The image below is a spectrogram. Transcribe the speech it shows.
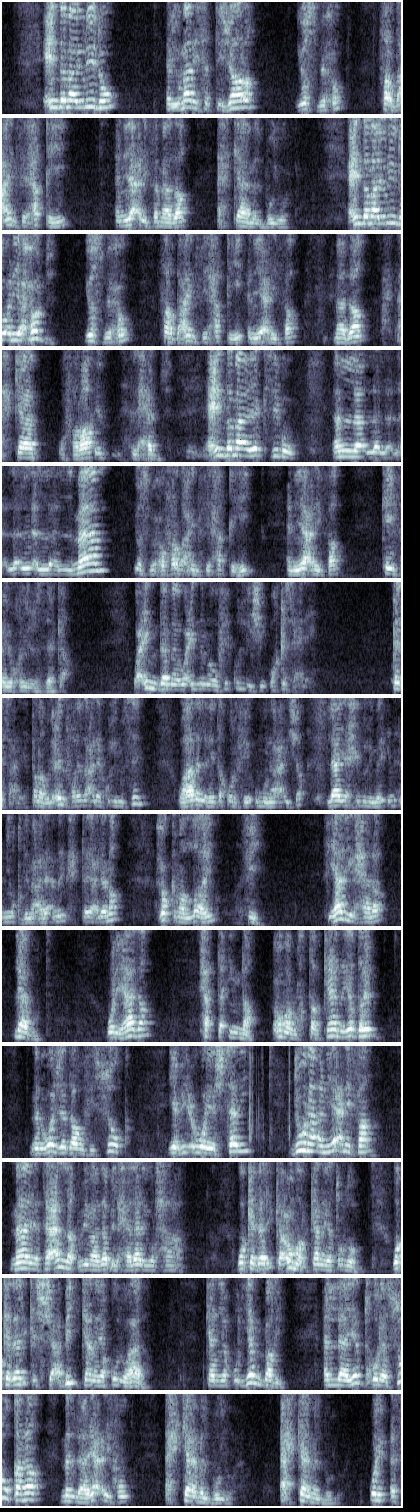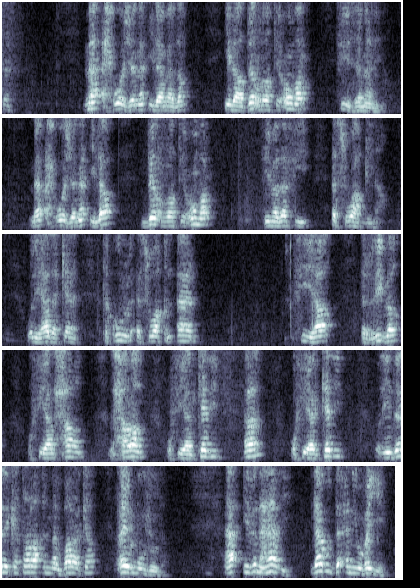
عندما يريد أن يمارس التجارة يصبح فرض عين في حقه أن يعرف ماذا؟ أحكام البيوع. عندما يريد أن يحج يصبح فرض عين في حقه أن يعرف ماذا؟ أحكام وفرائض الحج. عندما يكسب المال يصبح فرض عين في حقه أن يعرف كيف يخرج الزكاة. وعندما وعندما وفي كل شيء وقس عليه. قس عليه. طلب العلم فريضة على كل مسلم. وهذا الذي تقول فيه أمنا عائشة لا يحل لمرئ أن يقدم على أمر حتى يعلم حكم الله فيه. في هذه الحالة لابد. ولهذا حتى إن عمر بن الخطاب كان يضرب من وجده في السوق يبيع ويشتري دون أن يعرف ما يتعلق بماذا بالحلال والحرام. وكذلك عمر كان يطردهم وكذلك الشعبي كان يقول هذا. كان يقول ينبغي ألا يدخل سوقنا من لا يعرف أحكام البيوع أحكام البيوع. وللأسف ما أحوجنا إلى ماذا؟ إلى ضرة عمر في زماننا. ما أحوجنا إلى ضرة عمر في ماذا؟ في أسواقنا. ولهذا كان تكون الأسواق الآن فيها الربا وفيها الحرام الحرام وفيها الكذب ها؟ وفيها الكذب. ولذلك ترى أن البركة غير موجودة. إذن هذه لا بد أن يبين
